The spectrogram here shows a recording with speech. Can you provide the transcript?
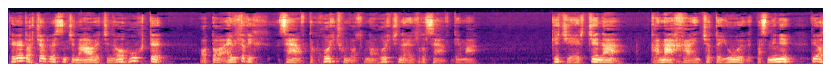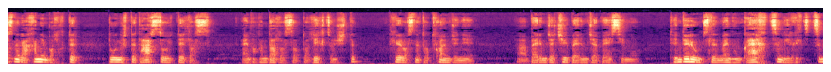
Тэгээд очиод байсан чинь аав ээж нь өө хүүхдээ одоо авилга их сайн авдаг хуульч хүн болгоно. Хуульч нар авилгал сайн авд юм аа гэж ярьж байна ганаахаа эн ч одоо юу вэ гэд бас миний би бас нэг ахны болох төр дүүнэртэй таарсан үедээ л бас амьхандаа л бас одоо лекц уншдаг. Тэгэхээр бас нэг тодорхой хэмжээний баримжаа чиг баримжаа байсан юм уу? Тэн дээр үнслэн мань хүн гайхацсан, эргэлцсэн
